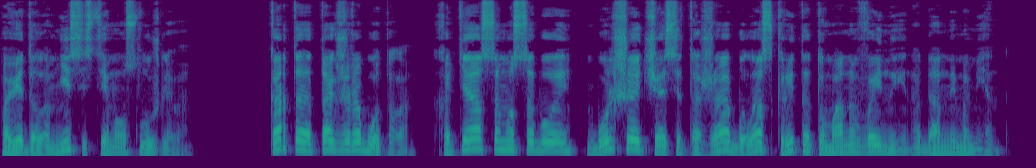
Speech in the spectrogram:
Поведала мне система услужливо. Карта также работала, хотя, само собой, большая часть этажа была скрыта туманом войны на данный момент.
